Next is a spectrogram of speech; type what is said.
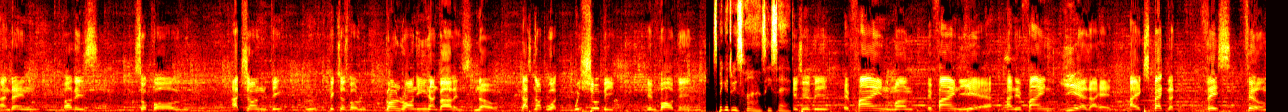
And then all these so-called action pictures for gun running and violence. No, that's not what we should be involved in. Speaking to his fans, he said, It will be a fine month, a fine year, and a fine years ahead. I expect that this film,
